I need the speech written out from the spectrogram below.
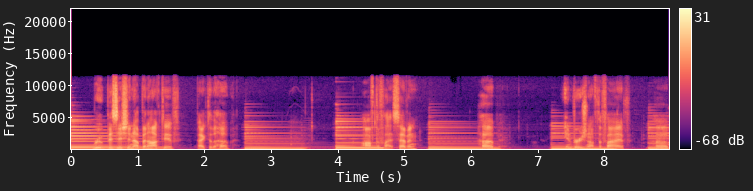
root position up an octave, back to the hub, off the flat seven, hub, inversion off the five, hub,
